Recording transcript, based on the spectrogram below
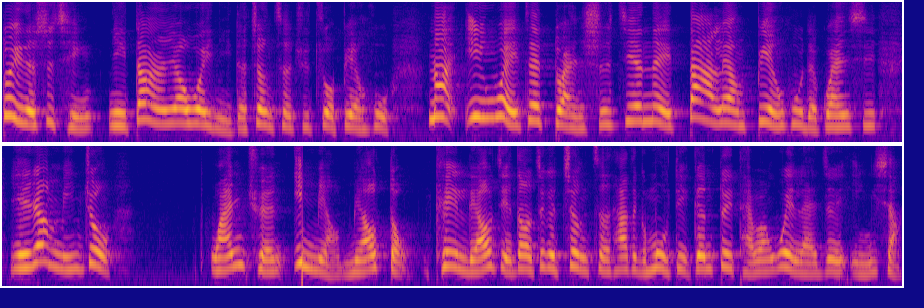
对的事情，你当然要为你的政策去做辩护。那因为在短时间内大量辩护的关系，也让民众。完全一秒秒懂，可以了解到这个政策它这个目的跟对台湾未来这个影响。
